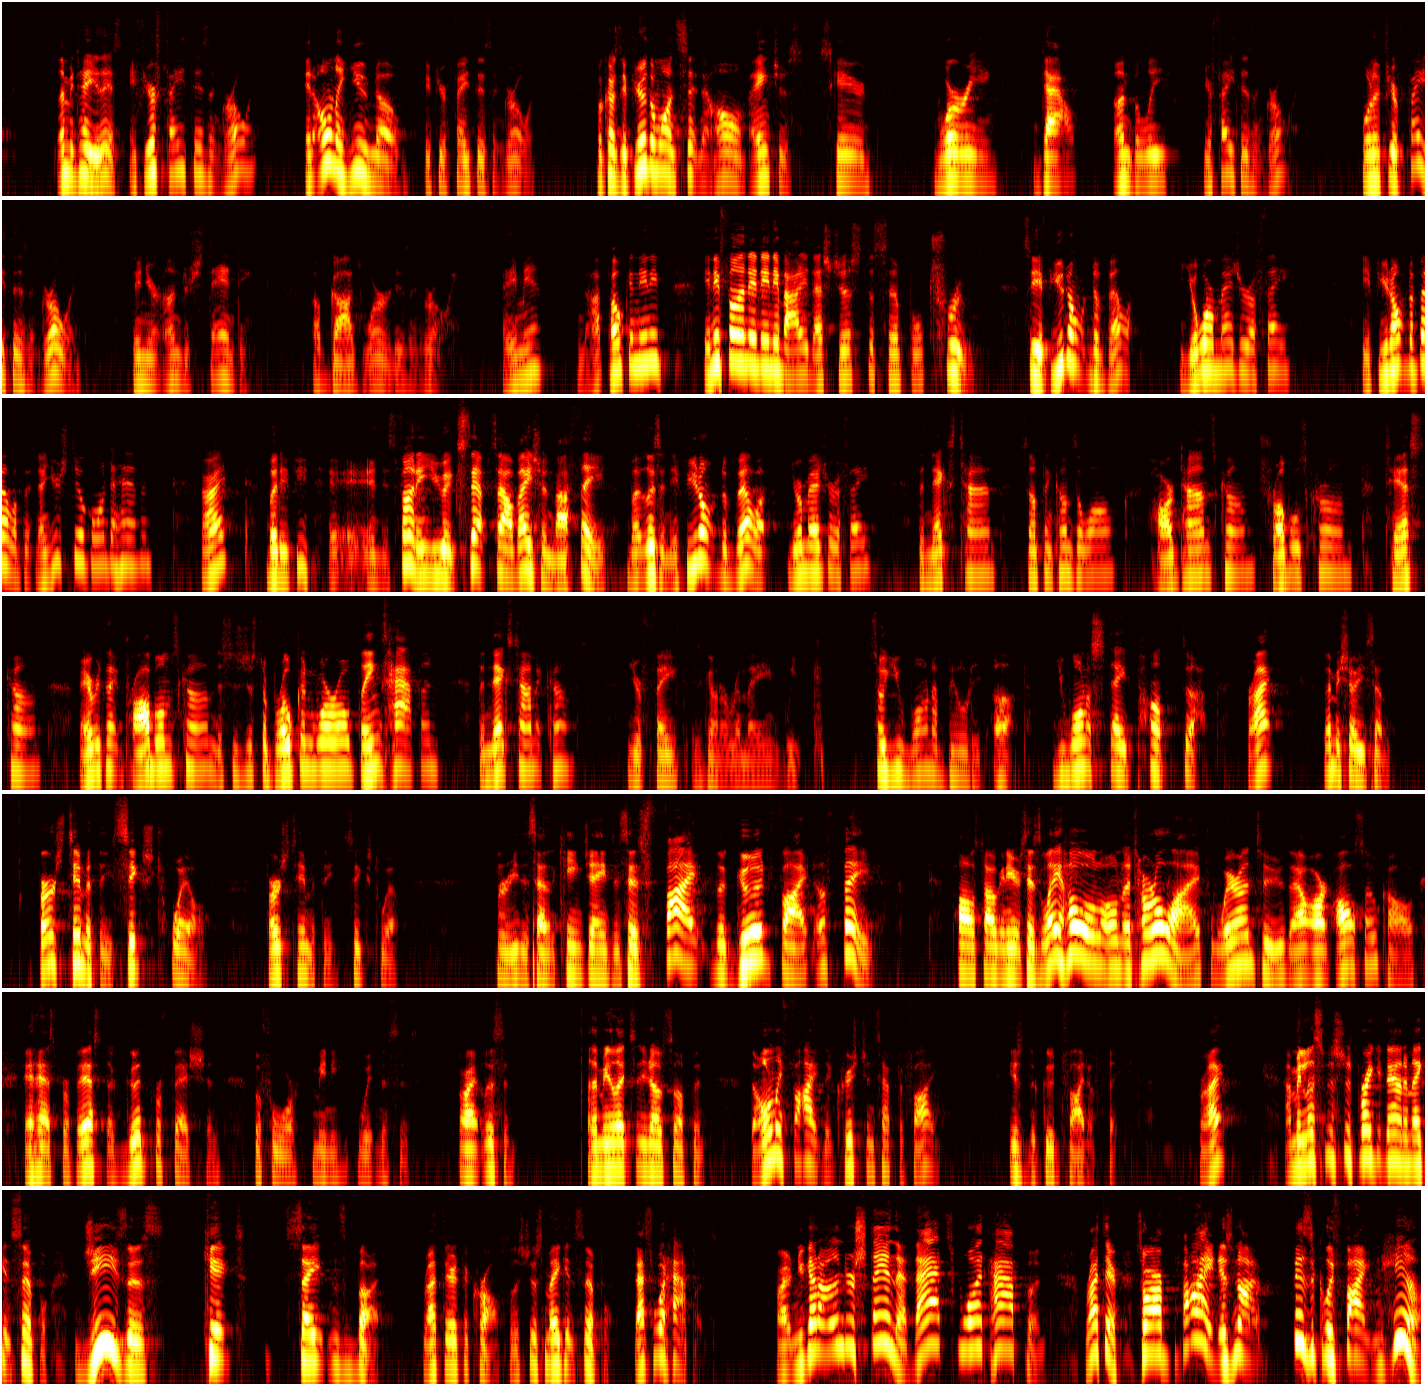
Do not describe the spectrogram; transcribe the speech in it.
let me tell you this if your faith isn't growing, and only you know if your faith isn't growing. Because if you're the one sitting at home, anxious, scared, worrying, doubt, unbelief, your faith isn't growing. Well, if your faith isn't growing, then your understanding of God's Word isn't growing. Amen? Not poking any, any fun at anybody. That's just the simple truth. See, if you don't develop your measure of faith, if you don't develop it, now you're still going to heaven, all right? But if you, and it's funny, you accept salvation by faith, but listen, if you don't develop your measure of faith, the next time something comes along, hard times come, troubles come, tests come, Everything, problems come. This is just a broken world. Things happen. The next time it comes, your faith is going to remain weak. So you want to build it up. You want to stay pumped up, right? Let me show you something. 1 Timothy 6.12. 1 Timothy 6.12. I'm going to read this out of the King James. It says, Fight the good fight of faith. Paul's talking here. It says, Lay hold on eternal life, whereunto thou art also called, and hast professed a good profession before many witnesses. All right, listen. Let me let you know something. The only fight that Christians have to fight is the good fight of faith, right? I mean, let's, let's just break it down and make it simple. Jesus kicked Satan's butt right there at the cross. Let's just make it simple. That's what happened. All right, and you got to understand that. That's what happened right there. So our fight is not physically fighting him.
